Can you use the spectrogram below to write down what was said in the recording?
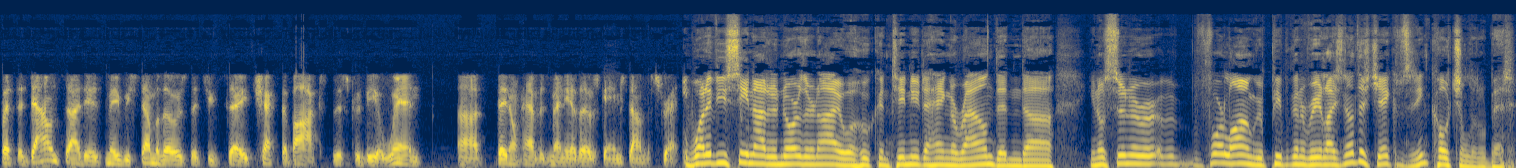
But the downside is maybe some of those that you'd say check the box, this could be a win. Uh, they don't have as many of those games down the stretch. What have you seen out of Northern Iowa who continue to hang around? And, uh, you know, sooner before long, people going to realize, you know, there's Jacobson, he can coach a little bit.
